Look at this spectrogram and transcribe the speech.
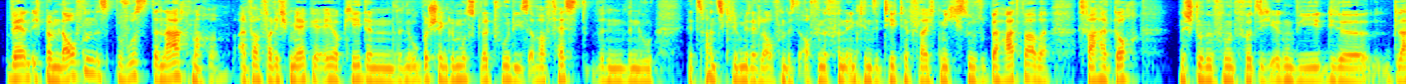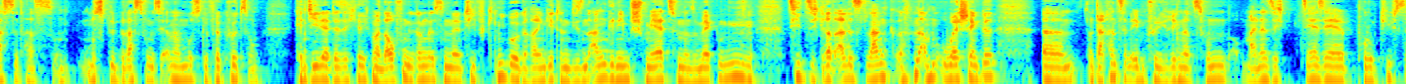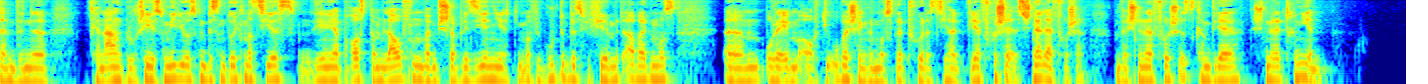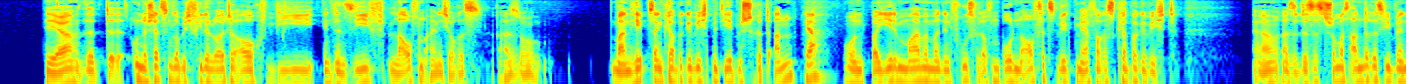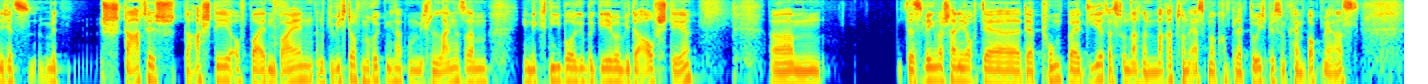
während ich beim Laufen es bewusst danach mache. Einfach weil ich merke, ey, okay, denn deine Oberschenkelmuskulatur, die ist einfach fest, wenn, wenn du jetzt 20 Kilometer gelaufen bist, auch wenn das von der Intensität her vielleicht nicht so super hart war, aber es war halt doch eine Stunde 45 irgendwie, die du belastet hast. Und Muskelbelastung ist ja immer Muskelverkürzung. Kennt jeder, der sicherlich mal laufen gegangen ist und in eine tiefe Kniebeuge reingeht, dann diesen angenehmen Schmerz, wenn man so merkt, mh, hm, zieht sich gerade alles lang am Oberschenkel. Ähm, und da kann es dann eben für die Regeneration meiner Sicht sehr, sehr produktiv sein, wenn du keine Ahnung, Gluteus medius ein bisschen durchmassierst, den du ja brauchst beim Laufen, beim Stabilisieren, je nachdem, wie gut du bist, wie viel du mitarbeiten musst. Ähm, oder eben auch die Oberschenkelmuskulatur, dass die halt wieder frischer ist, schneller frischer. Und wer schneller frisch ist, kann wieder schneller trainieren. Ja, das, das unterschätzen, glaube ich, viele Leute auch, wie intensiv Laufen eigentlich auch ist. Also man hebt sein Körpergewicht mit jedem Schritt an. Ja. Und bei jedem Mal, wenn man den Fuß wieder auf den Boden aufsetzt, wirkt mehrfaches Körpergewicht. Ja, also das ist schon was anderes, wie wenn ich jetzt mit statisch dastehe auf beiden Beinen, ein Gewicht auf dem Rücken habe und mich langsam in die Kniebeuge begebe und wieder aufstehe. Ähm, deswegen wahrscheinlich auch der, der Punkt bei dir, dass du nach einem Marathon erstmal komplett durch bist und keinen Bock mehr hast,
